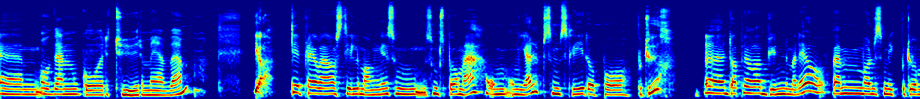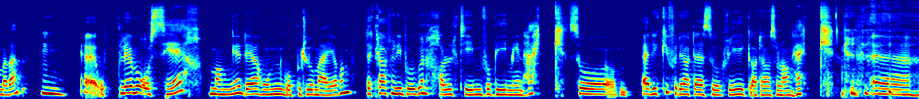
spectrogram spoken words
Um, Og hvem går tur med hvem? Ja, det pleier jeg å stille mange som, som spør meg om, om hjelp, som sliter på, på tur. Eh, Da pleier jeg å begynne med det, og hvem var det som gikk på tur med hvem? Mm. Jeg opplever og ser mange der hunden går på tur med eieren. Det er klart Når de bruker en halv time forbi min hekk, så er det ikke fordi at jeg er så rik at jeg har så lang hekk, eh,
